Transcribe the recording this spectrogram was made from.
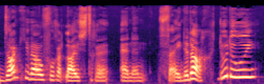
Dankjewel voor het luisteren en een fijne dag. Doei doei!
